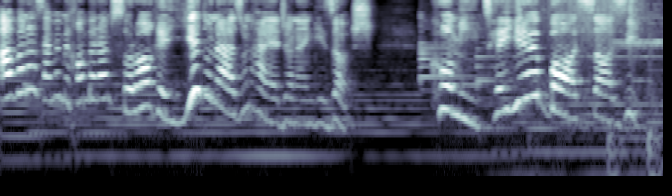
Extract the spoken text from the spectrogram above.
اول از همه می‌خوام برم سراغ یه دونه از اون هیجان انگیزاش کمیته بازسازی.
